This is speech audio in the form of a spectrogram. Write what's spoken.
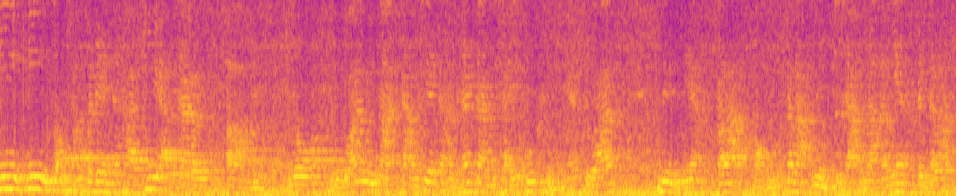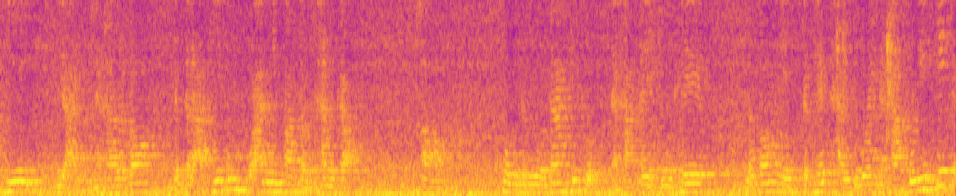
มีมีอยู่สองสามประเด็นนะคะ ที่อยากจะโน้ตหรือว่ามีมาร์กตามที่อาจารย์ท่านอาจารย์ใช้พูดถึงเนี่ยคือว่าหนึ่งเนี่ยตลาดของตลาดหนึ่งถึงสามล้านเนี่ยเป็นตลาดที่ใหญ่นะคะแล้วก็เป็นตลาดที่ต้องบอกว่ามีความสำคัญกับคนจำนวนมากที่สุดนะคะในกรุงเทพแล้วก็ในประเทศไทยด้วยนะคะวันนี้ที่เส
